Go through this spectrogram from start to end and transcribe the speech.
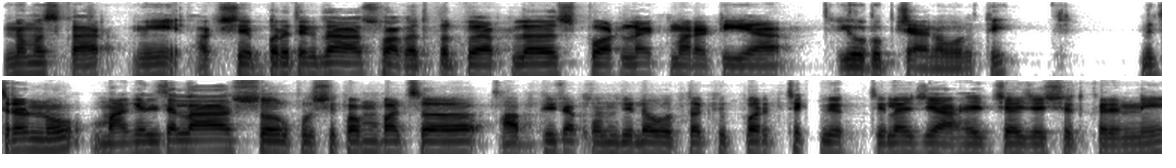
नमस्कार मी अक्षय. परत एकदा स्वागत करतोय आपलं स्पॉटलाईट मराठी या युट्यूब चॅनलवरती मित्रांनो मागील त्याला सौर कृषी पंपाचं अपडेट आपण दिलं होतं की प्रत्येक व्यक्तीला जे आहेत ज्या ज्या शेतकऱ्यांनी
